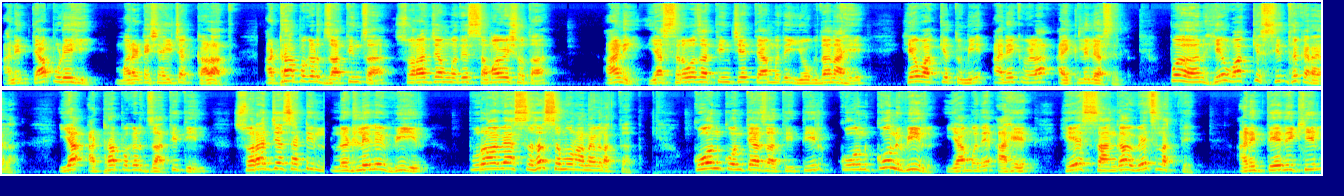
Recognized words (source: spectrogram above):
आणि त्यापुढेही मराठेशाहीच्या काळात अठरा पगड जातींचा स्वराज्यामध्ये समावेश होता आणि या सर्व जातींचे त्यामध्ये योगदान आहे हे वाक्य तुम्ही अनेक वेळा ऐकलेले असेल. पण हे वाक्य सिद्ध करायला या अठरा पगड जातीतील स्वराज्यासाठी लढलेले वीर पुराव्यासह समोर आणावे लागतात. कोण कोणत्या जातीतील कोण कोण वीर यामध्ये आहेत हे सांगावेच लागते. आणि ते देखील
